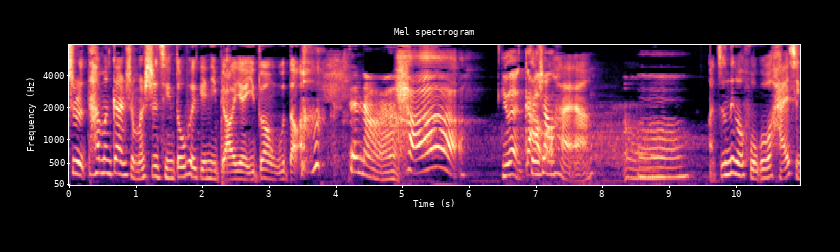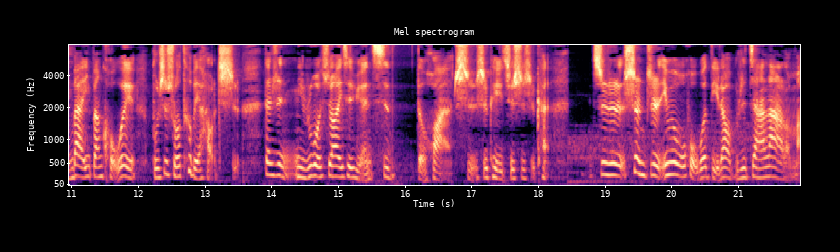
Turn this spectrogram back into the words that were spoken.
就是他们干什么事情都会给你表演一段舞蹈，在哪儿啊？哈，有点尬。在上海啊。嗯。啊，就那个火锅还行吧，一般口味不是说特别好吃，但是你如果需要一些元气的话，是是可以去试试看。就是甚至因为我火锅底料不是加辣了嘛，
